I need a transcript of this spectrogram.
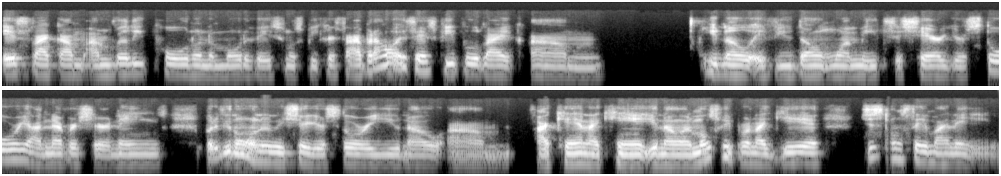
it's like I'm I'm really pulled on the motivational speaker side. But I always ask people like, um, you know, if you don't want me to share your story, I never share names. But if you don't want me to share your story, you know, um, I can, I can't, you know. And most people are like, yeah, just don't say my name,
